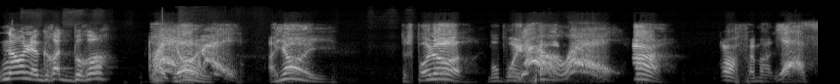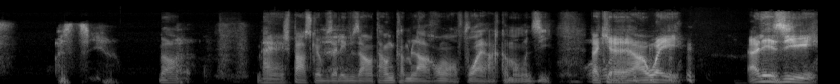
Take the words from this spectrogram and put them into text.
Non, le gros de bras. Aïe aïe! Aïe aïe! Touche pas là! Mon point est Ah ouais! Ah! Oh, fait mal. Yes! Hostie. Bon. Ben, je pense que vous allez vous entendre comme larron en foire, comme on dit. Fait que, ah ouais, allez-y.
